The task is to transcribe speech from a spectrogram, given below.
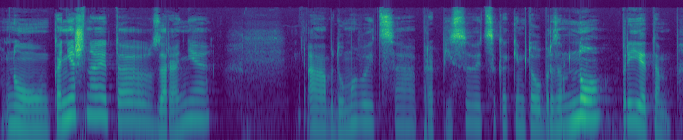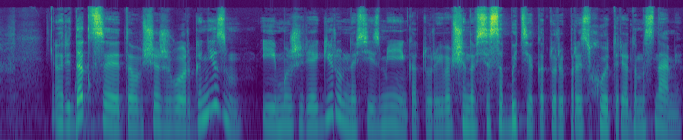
Ну, конечно, это заранее обдумывается, прописывается каким-то образом, но при этом редакция это вообще живой организм, и мы же реагируем на все изменения, которые, и вообще на все события, которые происходят рядом с нами.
